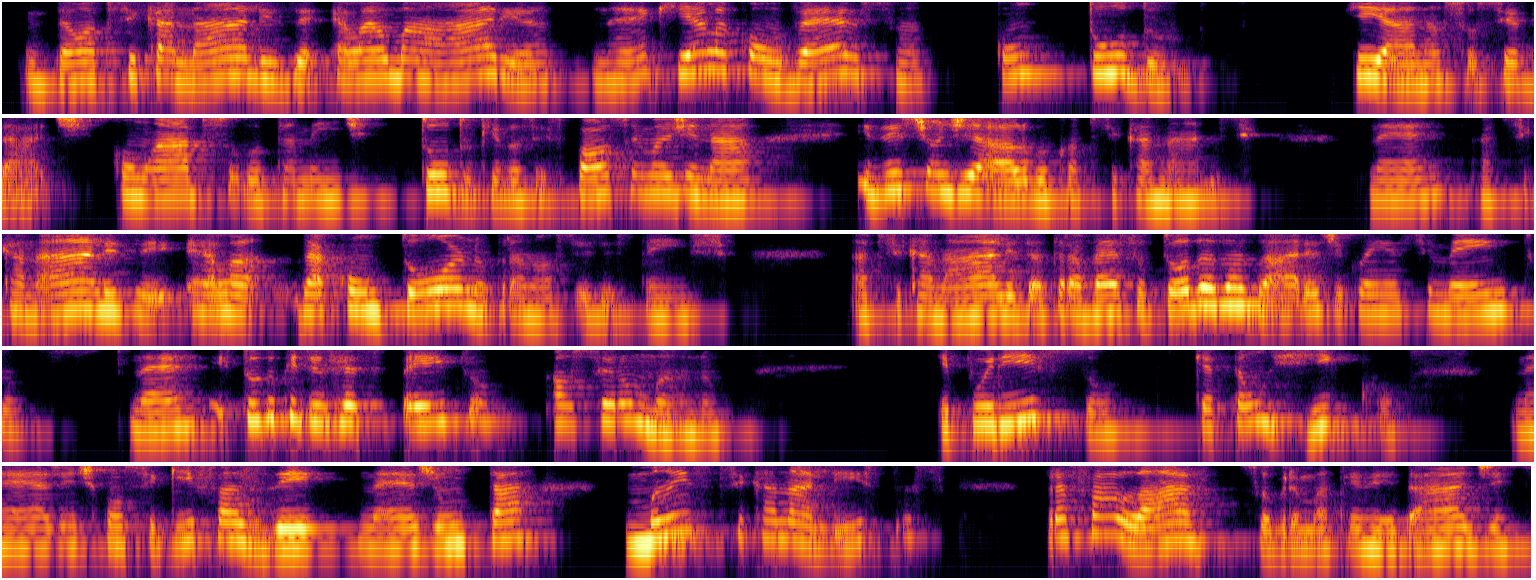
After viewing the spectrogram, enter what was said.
Então a psicanálise, ela é uma área, né, que ela conversa com tudo que há na sociedade, com absolutamente tudo que vocês possam imaginar. Existe um diálogo com a psicanálise, né? A psicanálise, ela dá contorno para a nossa existência. A psicanálise atravessa todas as áreas de conhecimento, né? E tudo que diz respeito ao ser humano. E por isso que é tão rico, né? A gente conseguir fazer, né? Juntar mães psicanalistas para falar sobre a maternidade,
